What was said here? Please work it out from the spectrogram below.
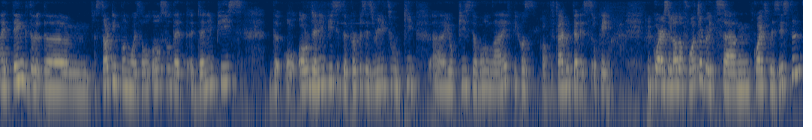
I think the the um, starting point was also that a denim piece, the or, or denim pieces, the purpose is really to keep uh, your piece the whole life because of the fabric that is okay requires a lot of water, but it's um, quite resistant.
